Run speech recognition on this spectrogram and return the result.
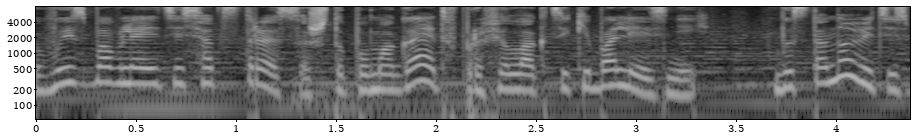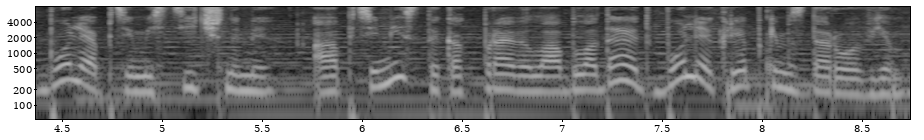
вы избавляетесь от стресса, что помогает в профилактике болезней. Вы становитесь более оптимистичными, а оптимисты, как правило, обладают более крепким здоровьем.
